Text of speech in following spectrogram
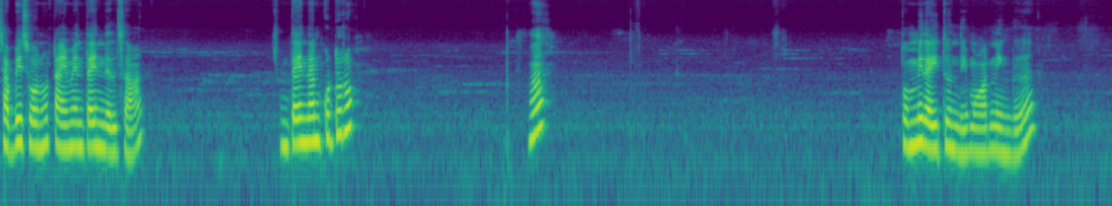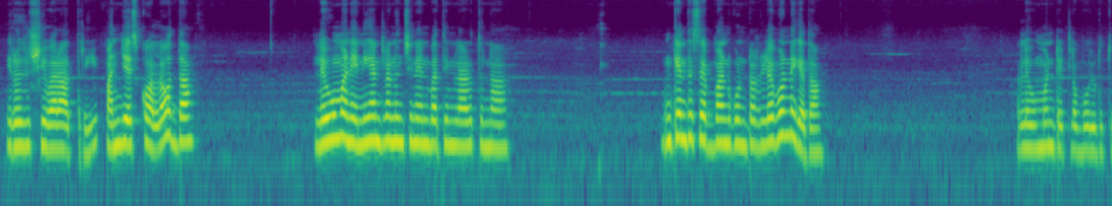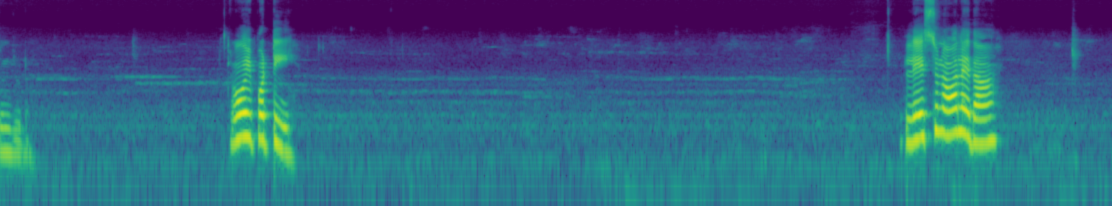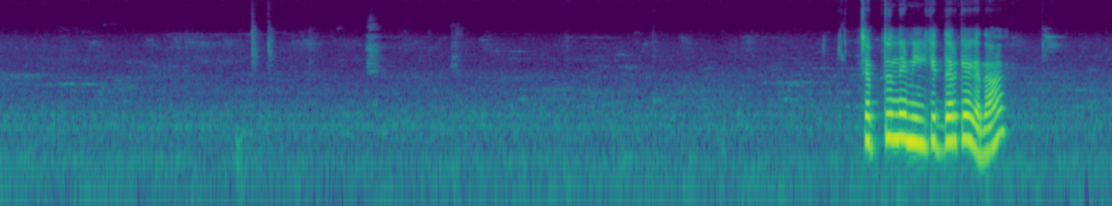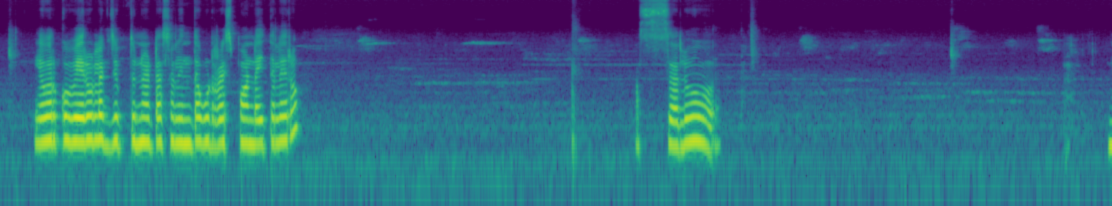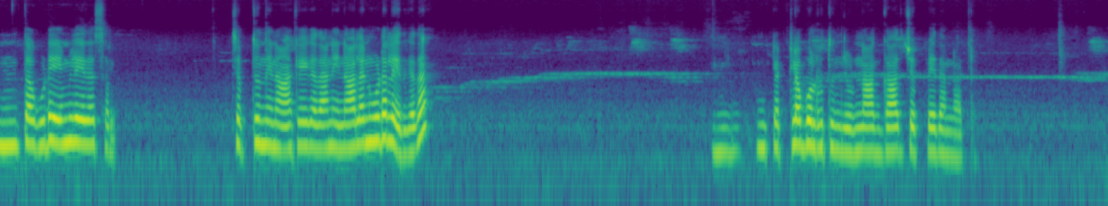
Chubby Sonu time ఎంత అయింది తెలుసా? ఎంత అయింది అనుకుంటురు తొమ్మిది అవుతుంది మార్నింగ్. ఈరోజు శివరాత్రి. పని చేసుకోవాలా వద్దా? లేవు మన ఎన్ని గంటల నుంచి నేను బతిమలాడుతున్నా? ఇంకెంతసేపు పండుకుంటారు? లేవండి కదా. లేవమంటే ఎట్లా బోలుడుతుంది చూడు. ఓయ్ పొట్టి. లేస్తున్నావా లేదా? చెప్తుంది మీకిద్దరికే కదా? ఎవరికో వేరే వాళ్ళకి చెప్తున్నట్టు అసలు ఇంత కూడా రెస్పాండ్ అవుతలేరు అస్సలు ఇంత కూడా ఏం లేదు అసలు. చెప్తుంది నాకే కదా వినాలని కూడా లేదు కదా. ఇంకెట్లా బొలురుతుంది చూడు నాకు కాదు చెప్పేది అన్నట్టు.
